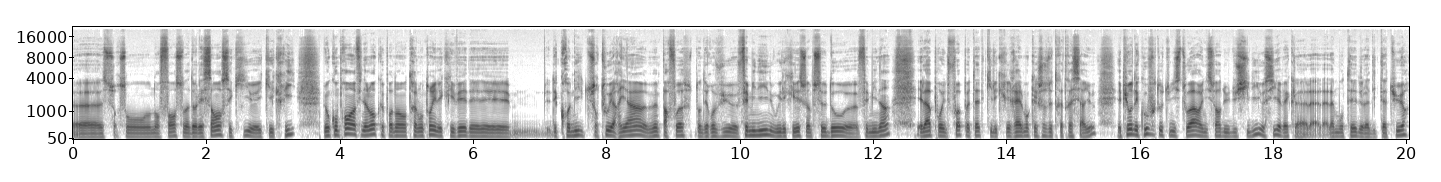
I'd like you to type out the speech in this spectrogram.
euh, sur son enfance, son adolescence, et qui, qui écrit. Mais on comprend hein, finalement que pendant très longtemps, il écrivait des, des, chroniques sur tout et rien, même parfois dans des revues féminines où il écrivait sous un pseudo féminin. Et là, pour une fois, peut-être qu'il écrit réellement quelque chose de très très sérieux. Et puis on découvre toute une histoire, une histoire du, Chili aussi, avec la montée de la dictature.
